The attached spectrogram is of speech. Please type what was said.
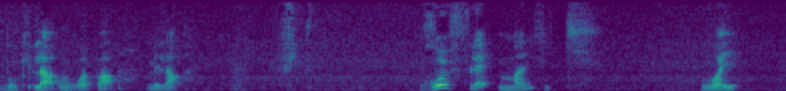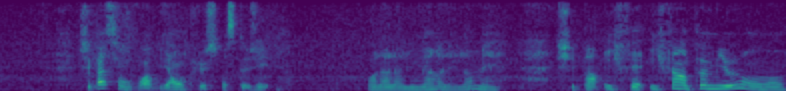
Donc là, on voit pas. Mais là, reflet magnifique. Vous voyez? Je sais pas si on voit bien en plus parce que j'ai... Voilà, la lumière, elle est là, mais je sais pas. Il fait, il fait un peu mieux en,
